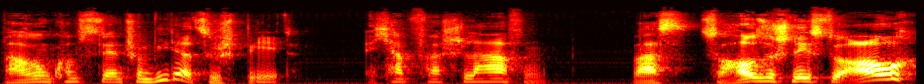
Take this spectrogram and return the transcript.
Warum kommst du denn schon wieder zu spät? Ich habe verschlafen. Was? Zu Hause schläfst du auch?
